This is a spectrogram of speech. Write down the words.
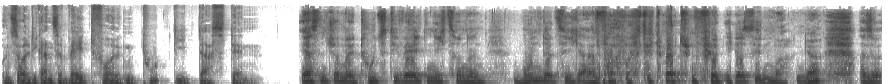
Und soll die ganze Welt folgen, tut die das denn? Erstens schon mal tut's die Welt nicht, sondern wundert sich einfach, was die Deutschen für einen Irrsinn machen. Ja? Also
